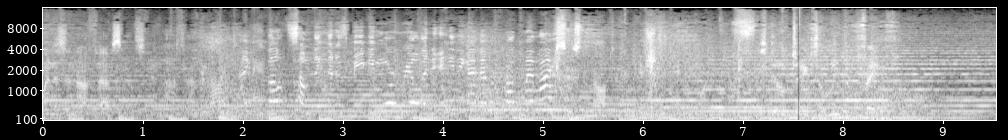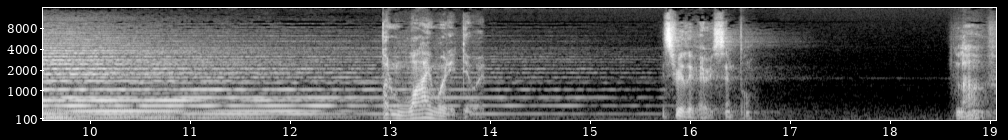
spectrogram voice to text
When is enough absence enough evidence? I felt something that is maybe more real than anything I've ever felt in my life. This is not a condition anymore. Still takes a leap of faith. But why would he do it? It's really very simple. Love.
